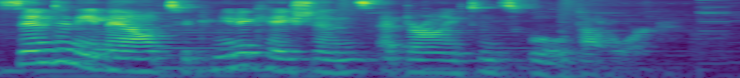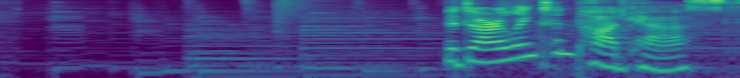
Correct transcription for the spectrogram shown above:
send an email to communications at darlingtonschool.org. The Darlington Podcast,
